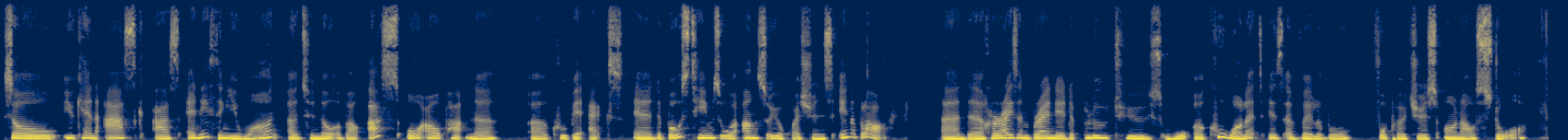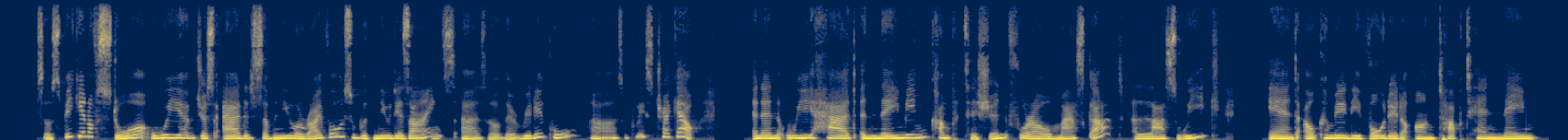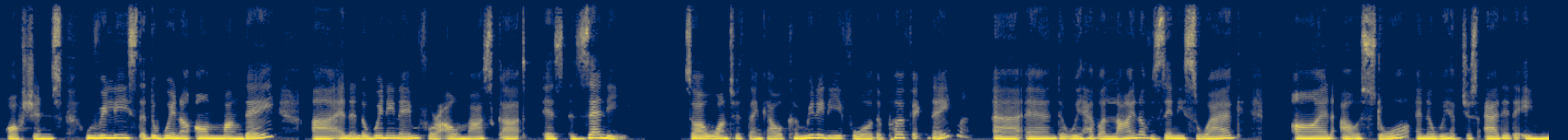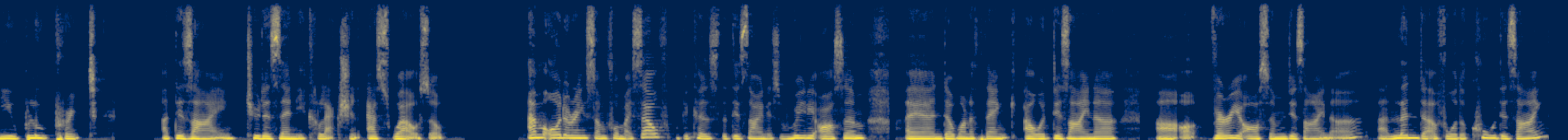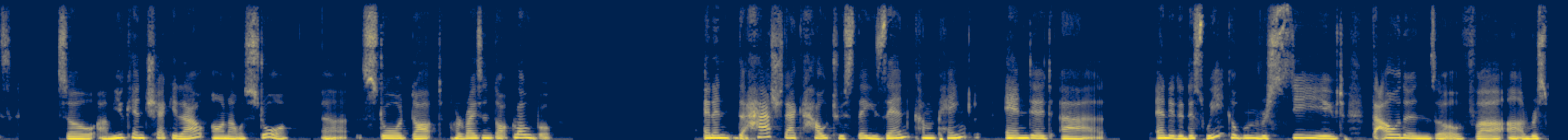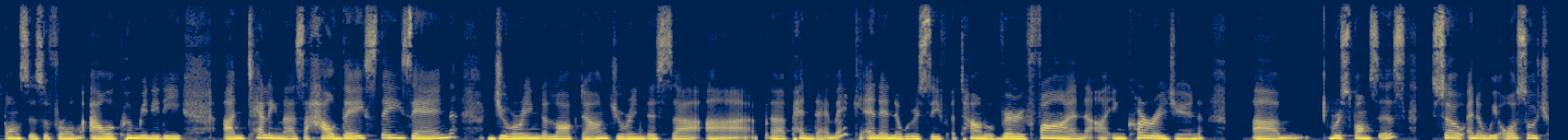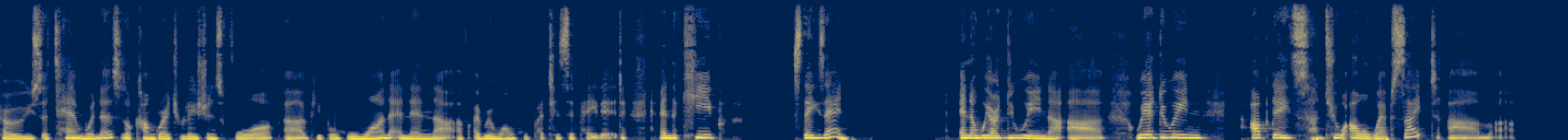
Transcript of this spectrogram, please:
So you can ask us anything you want to know about us or our partner, uh, X, and both teams will answer your questions in a blog. And the Horizen branded Bluetooth uh, Cool Wallet is available for purchase on our store. So speaking of store, we have just added some new arrivals with new designs. Uh, so they're really cool. Uh, so please check out. And then we had a naming competition for our mascot uh, last week. And our community voted on top 10 name options. We released the winner on Monday. Uh, and then the winning name for our mascot is Zenny. So I want to thank our community for the perfect name. Uh, and we have a line of Zenny swag on our store. And we have just added a new blueprint uh, design to the Zenny collection as well. So I'm ordering some for myself because the design is really awesome. And I want to thank our designer, uh, very awesome designer, uh, Linda, for the cool designs. So um, you can check it out on our store, uh, store.horizen.global. And then the hashtag how to stay Zen campaign ended uh, ended this week. We received thousands of uh, uh, responses from our community and telling us how they stay Zen during the lockdown, during this uh, uh, uh pandemic. And then we received a ton of very fun, uh, encouraging um, responses. So, and we also chose uh, 10 winners. So, congratulations for uh, people who won and then uh, of everyone who participated. And keep stay zen. And we are doing, uh, we are doing updates to our website. Um,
